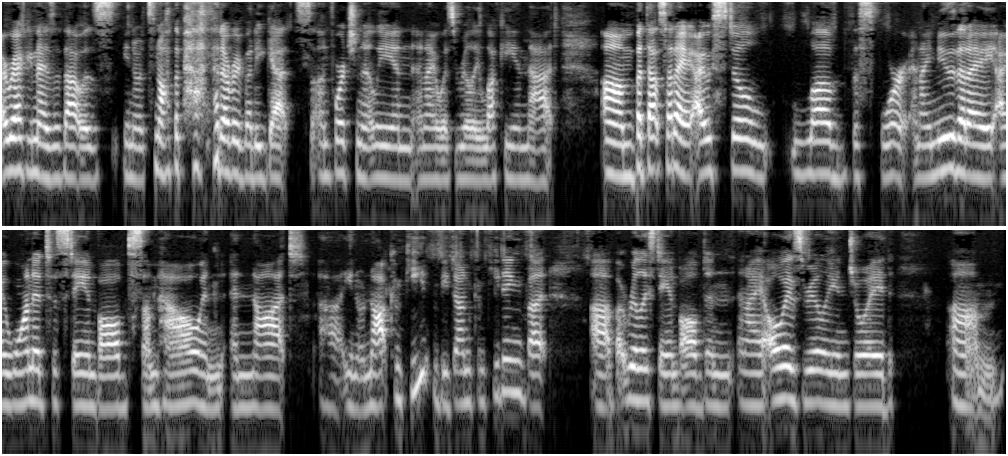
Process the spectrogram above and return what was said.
i recognize that that was you know it's not the path that everybody gets unfortunately and and i was really lucky in that. Um, but that said I, I still loved the sport and I knew that I, I wanted to stay involved somehow and and not uh, you know not compete and be done competing but uh, but really stay involved. And and I always really enjoyed um,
